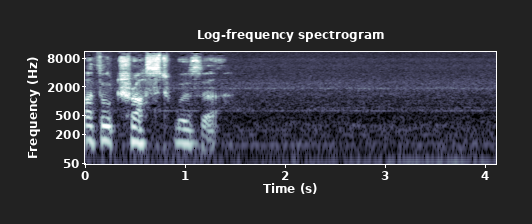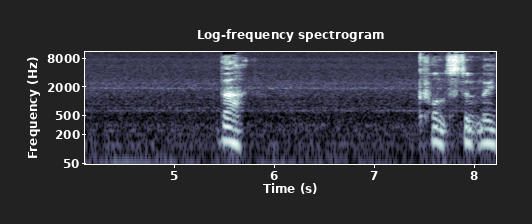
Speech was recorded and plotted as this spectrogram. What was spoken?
I thought trust was uh, that constantly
